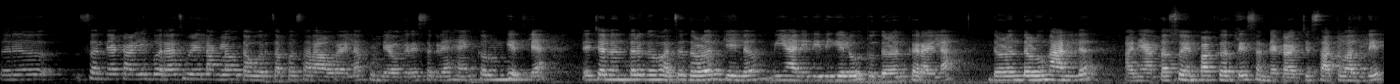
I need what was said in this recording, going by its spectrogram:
तर संध्याकाळी बराच वेळ लागला होता वरचा पसारा आवरायला कुंड्या वगैरे सगळ्या हँग करून घेतल्या. त्याच्यानंतर गव्हाचं दळण केलं मी आणि दिदी गेलो होतो दळण करायला. दळण दळून आणलं आणि आता स्वयंपाक करते संध्याकाळचे सात वाजलेत.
